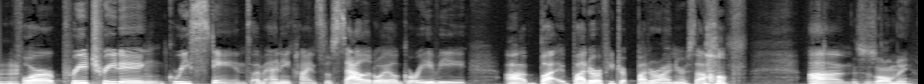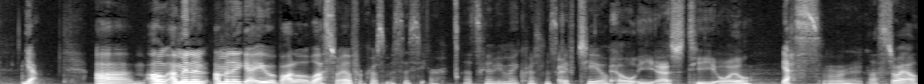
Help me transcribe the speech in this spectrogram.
Hmm. for pre-treating grease stains of any kind. So salad oil, gravy, uh, but butter if you drip butter on yourself. Um, This is all me. Yeah, um, I'll, I'm gonna I'm gonna get you a bottle of Lestoil for Christmas this year. That's gonna be my Christmas I- gift to you. L E S T oil. Yes, All right. Lestoil.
